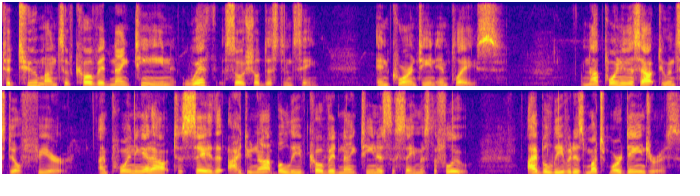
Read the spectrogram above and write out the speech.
to two months of COVID 19 with social distancing and quarantine in place. I'm not pointing this out to instill fear. I'm pointing it out to say that I do not believe COVID 19 is the same as the flu. I believe it is much more dangerous.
